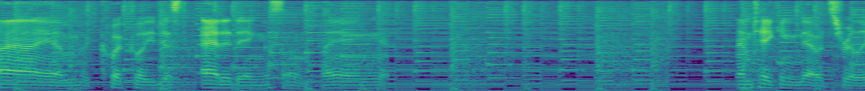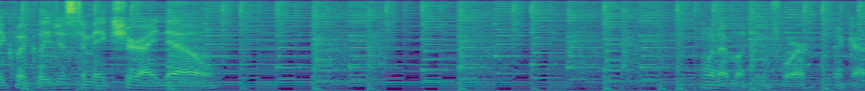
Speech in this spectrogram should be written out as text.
I am quickly just editing something. I'm taking notes really quickly just to make sure I know what I'm looking for. Okay.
